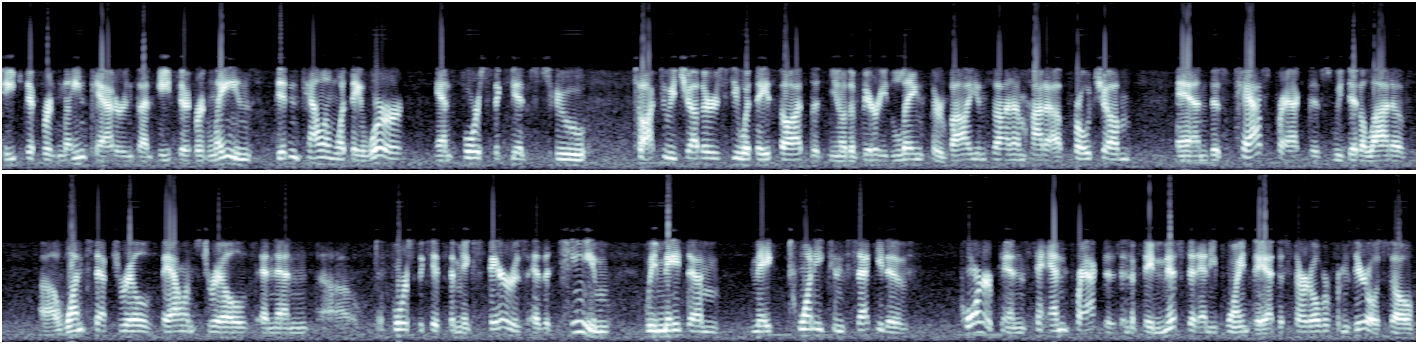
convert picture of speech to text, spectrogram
eight different lane patterns on eight different lanes, didn't tell them what they were, and forced the kids to talk to each other, see what they thought, the you know the varied length or volumes on them, how to approach them. And this past practice, we did a lot of uh, one-step drills, balance drills, and then uh, to force the kids to make spares as a team, we made them make 20 consecutive corner pins to end practice, and if they missed at any point, they had to start over from zero. So,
